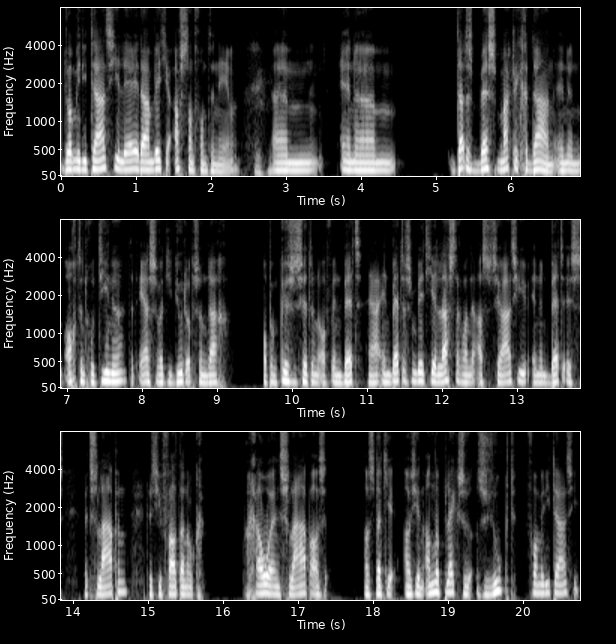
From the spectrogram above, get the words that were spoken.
door meditatie leer je daar een beetje afstand van te nemen. Ehm, en ehm, dat is best makkelijk gedaan. In een ochtendroutine, dat eerste wat je doet op zo'n dag, op een kussen zitten of in bed. Ja, in bed is een beetje lastig, want de associatie in een bed is met slapen. Dus je valt dan ook gauw in slaap als, als, dat je, als je een andere plek zoekt voor meditatie.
